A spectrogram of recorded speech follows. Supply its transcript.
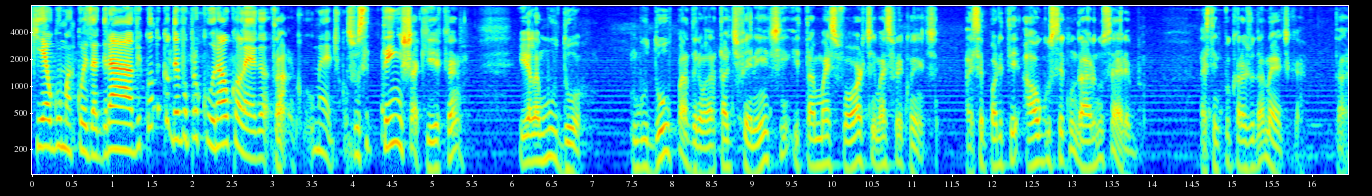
que é alguma coisa grave, quando que eu devo procurar o colega, tá. o médico? Se você tem enxaqueca e ela mudou, mudou o padrão, ela está diferente e está mais forte e mais frequente, aí você pode ter algo secundário no cérebro. Aí você tem que procurar ajuda médica, tá?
